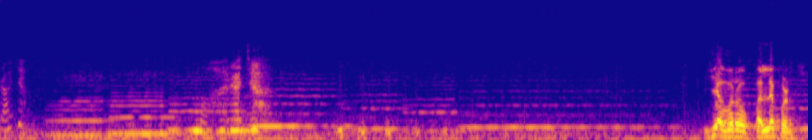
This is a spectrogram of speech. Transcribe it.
రాజా! మహారాజా! ఎవరో పల్లెపడుచు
